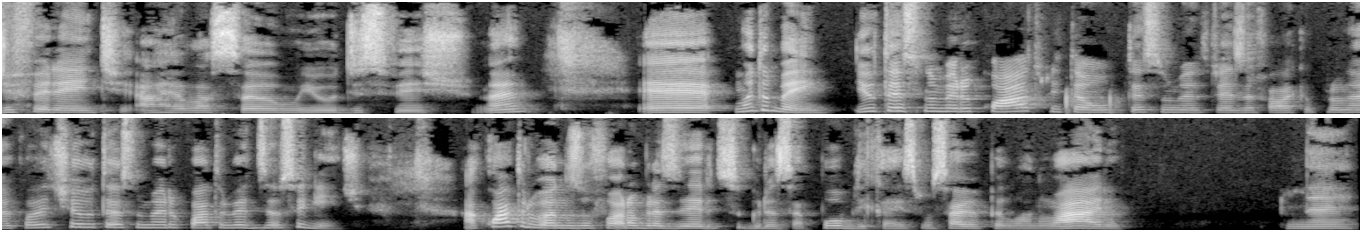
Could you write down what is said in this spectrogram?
diferente a relação e o desfecho, né? É, muito bem, e o texto número 4, então, o texto número 3 vai falar que o problema é coletivo, o texto número 4 vai dizer o seguinte, há quatro anos o Fórum Brasileiro de Segurança Pública, responsável pelo anuário, né,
